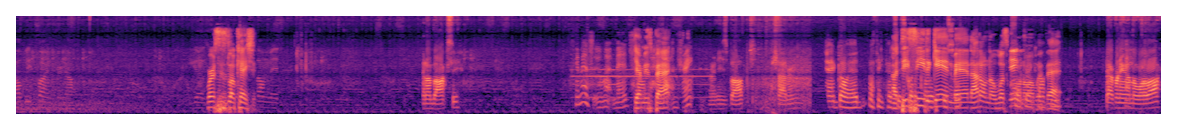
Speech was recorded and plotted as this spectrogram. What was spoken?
I'll be fine for now. Where's his location? summit. Get on Boxy. Him as Oom at mid. so Gammy's have to head out back. and he's bopped. Shattering. Yeah, go ahead. I think I Pepsi's DC'd again, man. I don't know what's going on with that. Sharpening on the Warlock.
